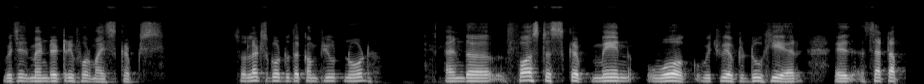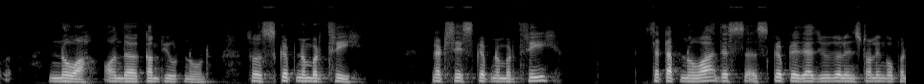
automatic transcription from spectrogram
which is mandatory for my scripts. So let's go to the compute node and the first script main work which we have to do here is set up Nova on the compute node. So script number three. Let's say script number three. Set up Nova this uh, script is as usual installing open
